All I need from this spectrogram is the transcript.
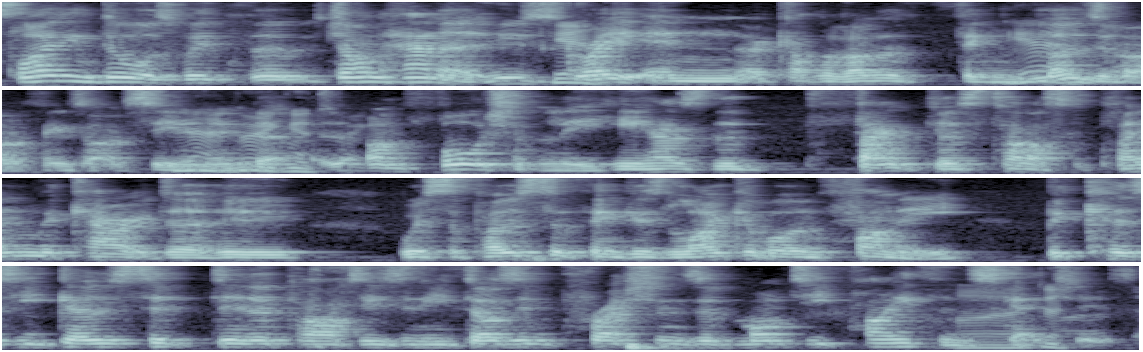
Sliding Doors with uh, John Hannah, who's Yeah. great in a couple of other things, Yeah. loads of other things I've seen Yeah, him in. But good. unfortunately, he has the thankless task of playing the character who we're supposed to think is likable and funny because he goes to dinner parties and he does impressions of Monty Python Oh, sketches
